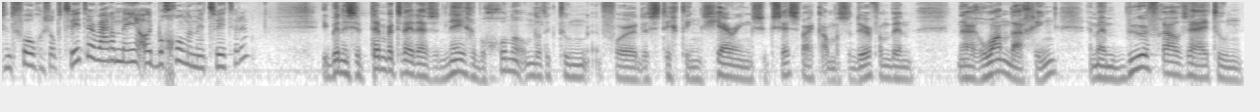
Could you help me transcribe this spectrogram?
22.000 volgers op Twitter. Waarom ben je ooit begonnen met twitteren? Ik ben in september 2009 begonnen omdat ik toen voor de stichting Sharing Succes... waar ik ambassadeur van ben, naar Rwanda ging. En mijn buurvrouw zei toen,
